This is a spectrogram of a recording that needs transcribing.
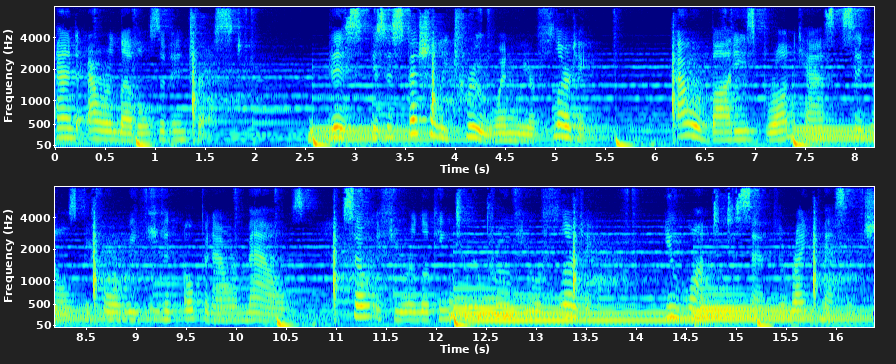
and our levels of interest. This is especially true when we are flirting. Our bodies broadcast signals before we even open our mouths, so if you are looking to improve your flirting, you want to send the right message.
